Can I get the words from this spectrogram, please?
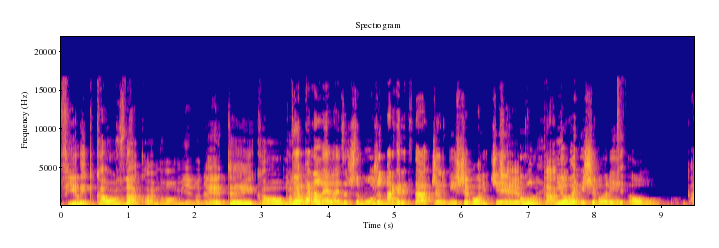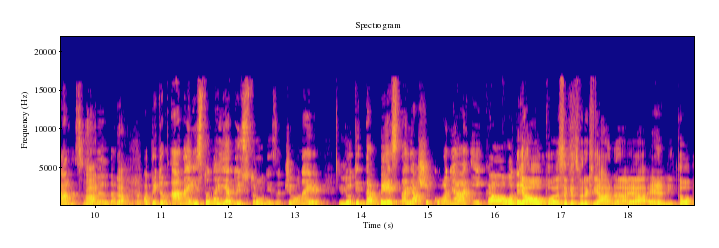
Filip, kao on zna koja mu je omiljeno Da. dete i kao... I pa to je zna- paralela, zato što muž od Margaret Thatcher više voli čerku, tako. i ovaj više voli ovu, Ana se zove, Ana, da? da, da. A pritom Ana je isto na jednoj struni, znači ona je ljutita, besna, jaše konja i kao odredno... Ja, po, sad kad smo rekli Ana, a ja, En i to,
